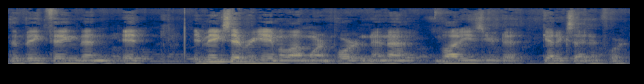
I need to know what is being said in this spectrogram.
the big thing, then it it makes every game a lot more important and a lot easier to get excited for.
